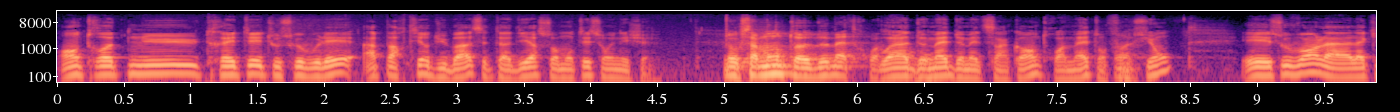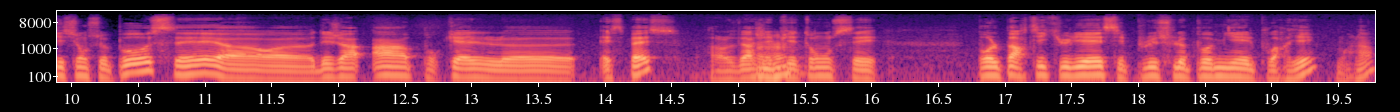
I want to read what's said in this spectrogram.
entretenu, traité, tout ce que vous voulez, à partir du bas, c'est-à-dire sur monter sur une échelle. Donc ça monte 2 mètres, quoi. Voilà, 2 mètres, 2 mètres 50, 3 mètres en fonction. Et souvent, la, question se pose, c'est euh, déjà, un, pour quelle euh, espèce? Alors, le verger mhm. piéton, c'est, pour le particulier, c'est plus le pommier et le poirier. Voilà.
